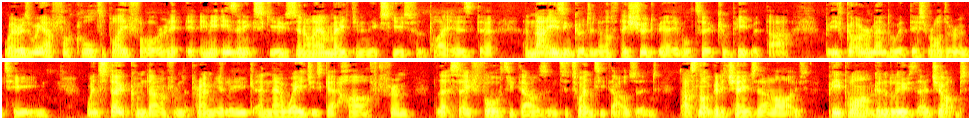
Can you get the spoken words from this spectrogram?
Whereas we have fuck all to play for, and it, and it is an excuse. And I am making an excuse for the players that, and that isn't good enough. They should be able to compete with that. But you've got to remember with this Rotherham team, when Stoke come down from the Premier League and their wages get halved from let's say 40,000 to 20,000, that's not going to change their lives. People aren't going to lose their jobs.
